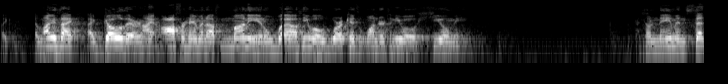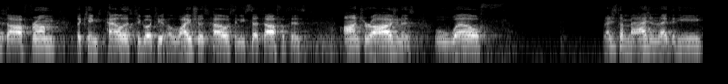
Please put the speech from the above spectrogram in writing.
Like, as long as I, I go there and I offer him enough money and wealth, he will work his wonders and he will heal me. So Naaman sets off from the king's palace to go to Elisha's house, and he sets off with his entourage and his wealth. And I just imagine, right, that he,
